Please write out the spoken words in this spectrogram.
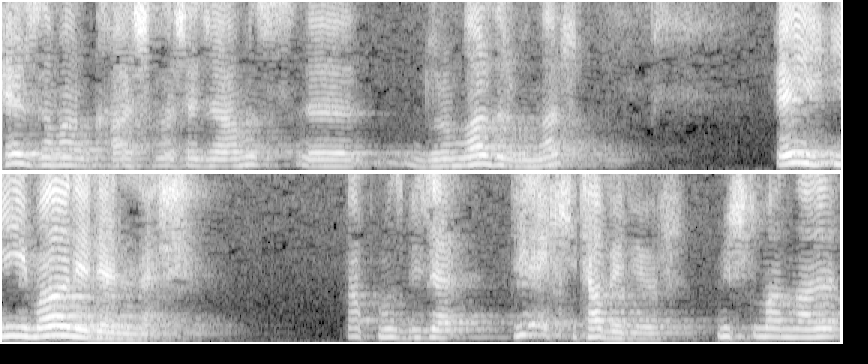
her zaman karşılaşacağımız e, durumlardır bunlar. Ey iman edenler! Rabbimiz bize direkt hitap ediyor. Müslümanları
